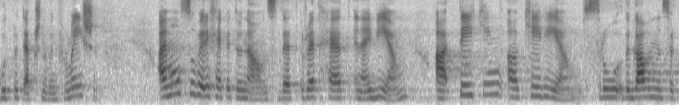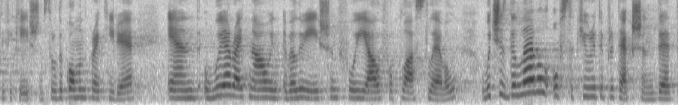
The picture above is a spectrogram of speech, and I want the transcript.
good protection of information. I'm also very happy to announce that Red Hat and IBM are taking uh, KVM through the government certifications, through the common criteria, and we're right now in evaluation for EAL4 Plus level, which is the level of security protection that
